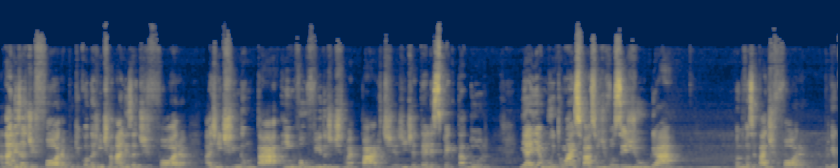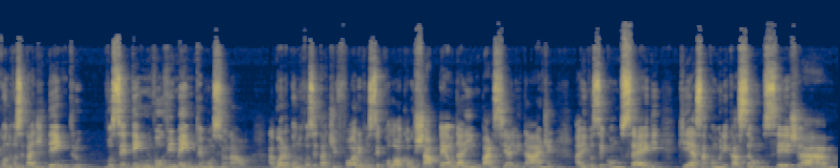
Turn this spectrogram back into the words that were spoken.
Analisa de fora, porque quando a gente analisa de fora, a gente não está envolvido, a gente não é parte, a gente é telespectador. E aí é muito mais fácil de você julgar quando você está de fora, porque quando você está de dentro, você tem envolvimento emocional. Agora, quando você está de fora e você coloca o chapéu da imparcialidade, aí você consegue que essa comunicação seja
